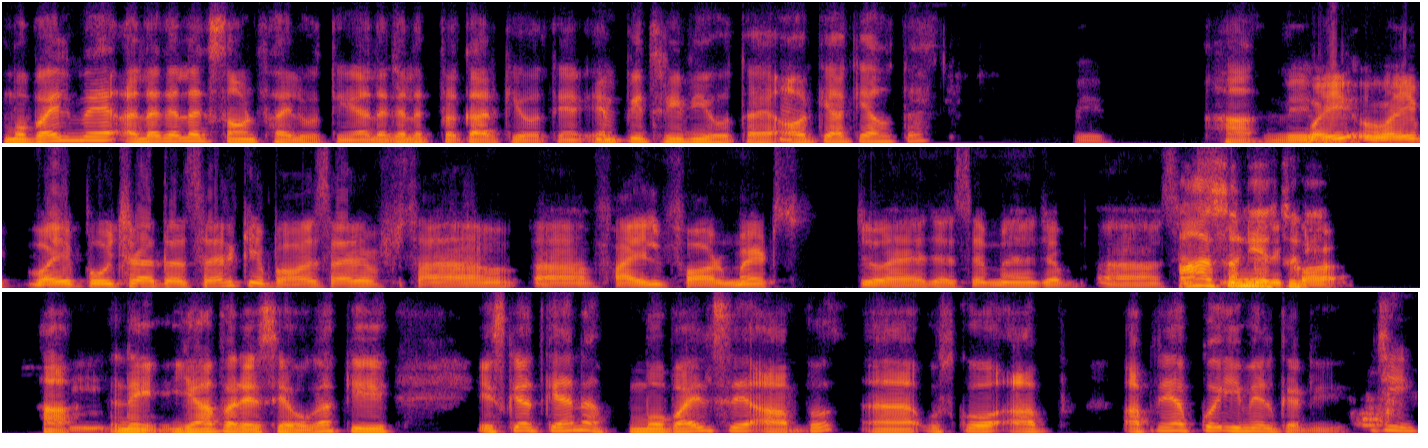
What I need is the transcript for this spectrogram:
मोबाइल में अलग अलग साउंड फ़ाइल होती हैं अलग अलग प्रकार के होते हैं। हम्म। एमपी थ्री भी होता है और हम्म। क्या क्या होता है? हाँ वही वही वही पूछ रहा था सर कि बहुत सारे आ, फ़ाइल फॉर्मेट्स जो है जैसे मैं जब हाँ सुनिए सुनिए। रिकॉर्ड हाँ नहीं यहाँ पर ऐसे होगा कि इसके बाद क्या है ना मोबाइल से आप अ, उसको आप अपने आप को ईमेल कर लीजिए। जी।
